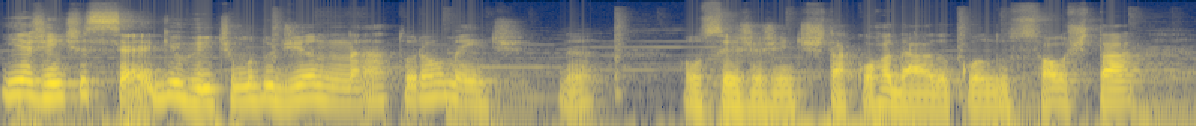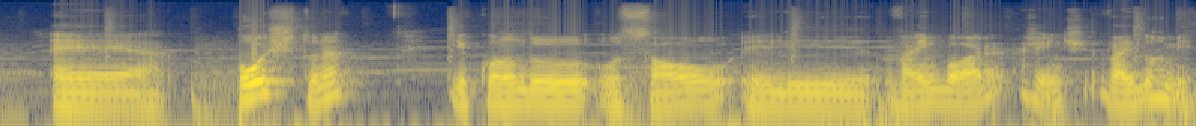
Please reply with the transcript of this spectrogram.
e a gente segue o ritmo do dia naturalmente, né? Ou seja, a gente está acordado quando o sol está é, posto, né? E quando o sol ele vai embora, a gente vai dormir.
